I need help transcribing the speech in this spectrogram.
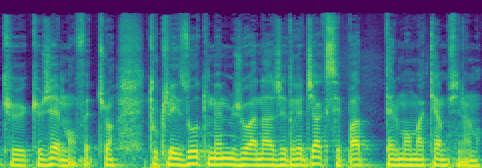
que, j'aime en fait, tu vois. Toutes les autres, même Johanna Jedrzejczyk, c'est pas tellement ma cam finalement.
